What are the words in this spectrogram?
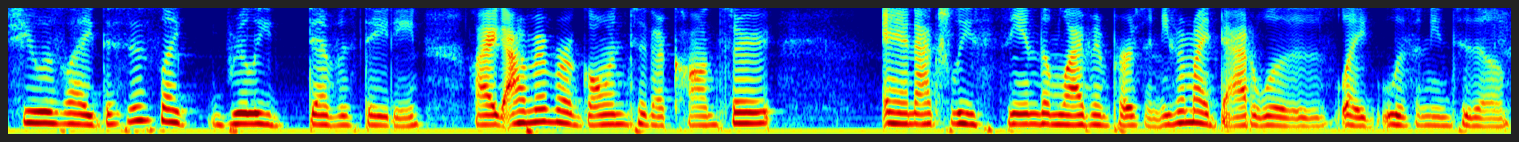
she was like, "This is like really devastating." Like I remember going to their concert and actually seeing them live in person. Even my dad was like listening to them.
